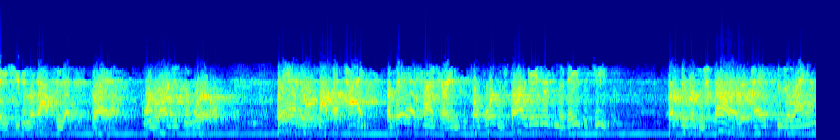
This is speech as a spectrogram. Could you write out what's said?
space. You can look out through that glass, one of the largest in the world. They had those not that tight, but they had planetariums and so forth, and stargazers in the days of Jesus. But there was a star that passed through the land,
